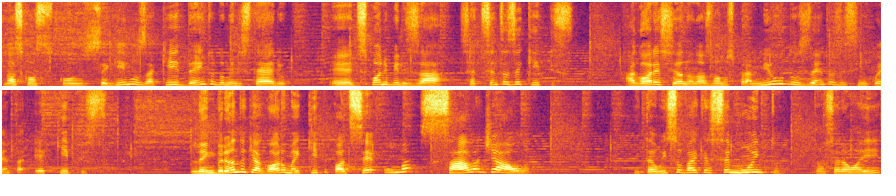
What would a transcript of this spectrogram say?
Nós cons conseguimos aqui, dentro do Ministério, é, disponibilizar 700 equipes. Agora, esse ano, nós vamos para 1.250 equipes. Lembrando que agora uma equipe pode ser uma sala de aula. Então, isso vai crescer muito. Então, serão aí...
